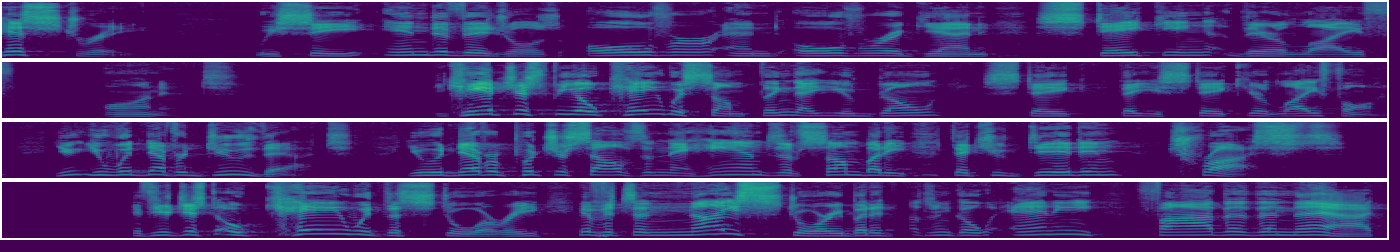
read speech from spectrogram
history, we see individuals over and over again staking their life on it. You can't just be okay with something that you don't stake, that you stake your life on. You, you would never do that. You would never put yourselves in the hands of somebody that you didn't trust if you're just okay with the story, if it's a nice story, but it doesn't go any farther than that,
